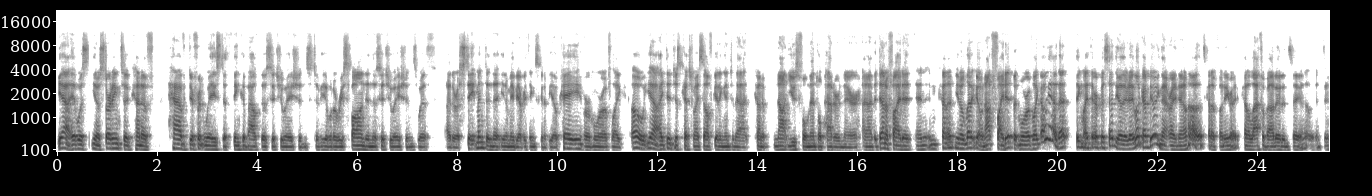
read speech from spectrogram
yeah it was you know starting to kind of have different ways to think about those situations to be able to respond in those situations with either a statement and that you know maybe everything's going to be okay or more of like oh yeah i did just catch myself getting into that kind of not useful mental pattern there and i've identified it and, and kind of you know let it go not fight it but more of like oh yeah that thing my therapist said the other day look i'm doing that right now. Oh that's kind of funny right? Kind of laugh about it and say oh it uh,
